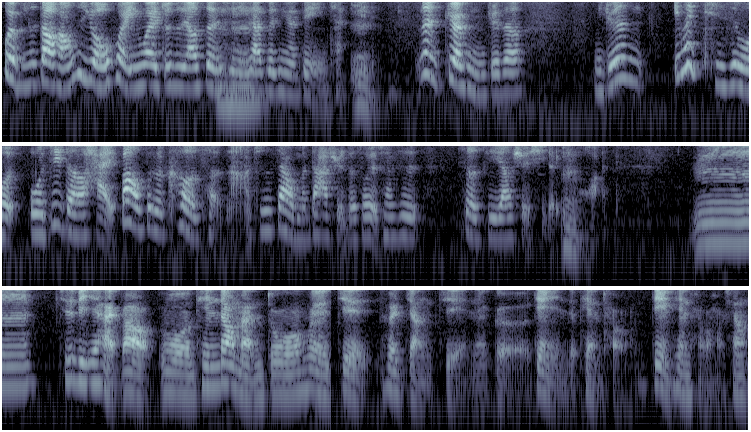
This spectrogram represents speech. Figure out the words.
我也不知道，好像是优惠，因为就是要振兴一下最近的电影产业。那 Jeff，你觉得？你觉得？因为其实我我记得海报这个课程啊，就是在我们大学的时候也算是设计要学习的一环。嗯，其实比起海报，我听到蛮多会介会讲解那个电影的片头，电影片头好像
